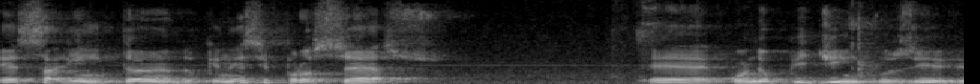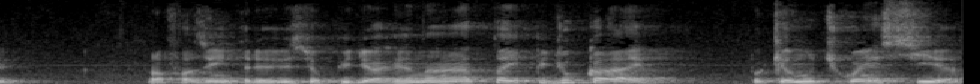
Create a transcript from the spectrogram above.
é, salientando que nesse processo, é, quando eu pedi, inclusive, para fazer a entrevista, eu pedi a Renata e pedi o Caio, porque eu não te conhecia.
